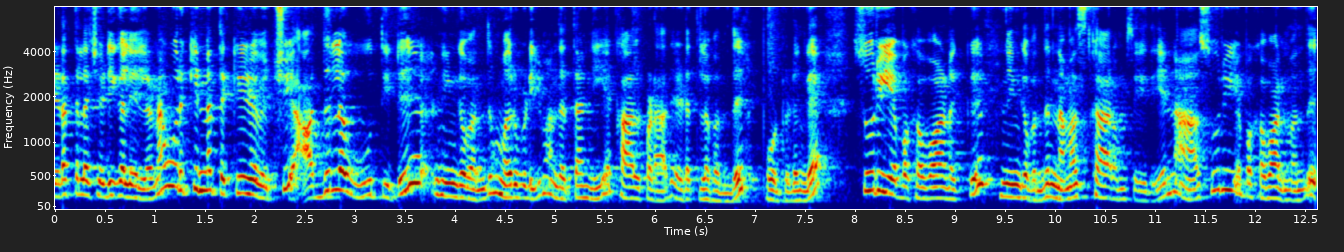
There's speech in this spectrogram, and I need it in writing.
இடத்துல செடிகள் இல்லைன்னா ஒரு கிண்ணத்தை கீழே வச்சு அதில் ஊற்றிட்டு நீங்கள் வந்து மறுபடியும் அந்த தண்ணியை கால்படாத இடத்துல வந்து போட்டுடுங்க. சூரிய பகவானுக்கு நீங்கள் வந்து நமஸ்காரம் செய்து ஏன்னா சூரிய பகவான் வந்து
